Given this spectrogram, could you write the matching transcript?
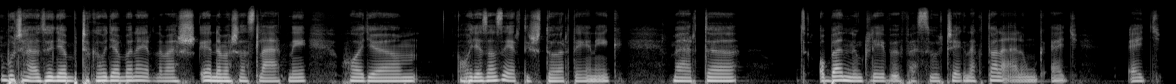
Bocsánat, hogy ebb, csak hogy ebben érdemes, érdemes azt látni, hogy, hogy ez azért is történik, mert a bennünk lévő feszültségnek találunk egy, egy,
